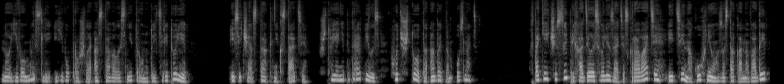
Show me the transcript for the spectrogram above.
но его мысли и его прошлое оставалось нетронутой территорией, и сейчас так не кстати, что я не поторопилась хоть что-то об этом узнать. В такие часы приходилось вылезать из кровати, идти на кухню за стаканом воды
